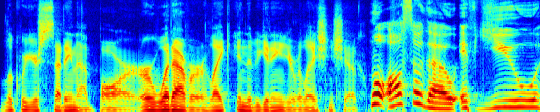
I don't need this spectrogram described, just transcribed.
look where you're setting that bar or whatever, like in the beginning of your relationship. Well, also though, if you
